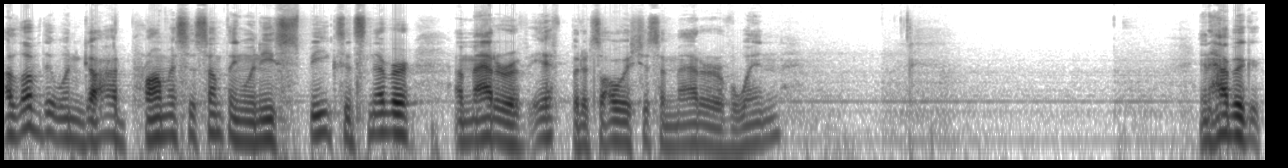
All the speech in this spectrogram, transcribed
I love that when God promises something, when He speaks, it's never a matter of if, but it's always just a matter of when. In Habakkuk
